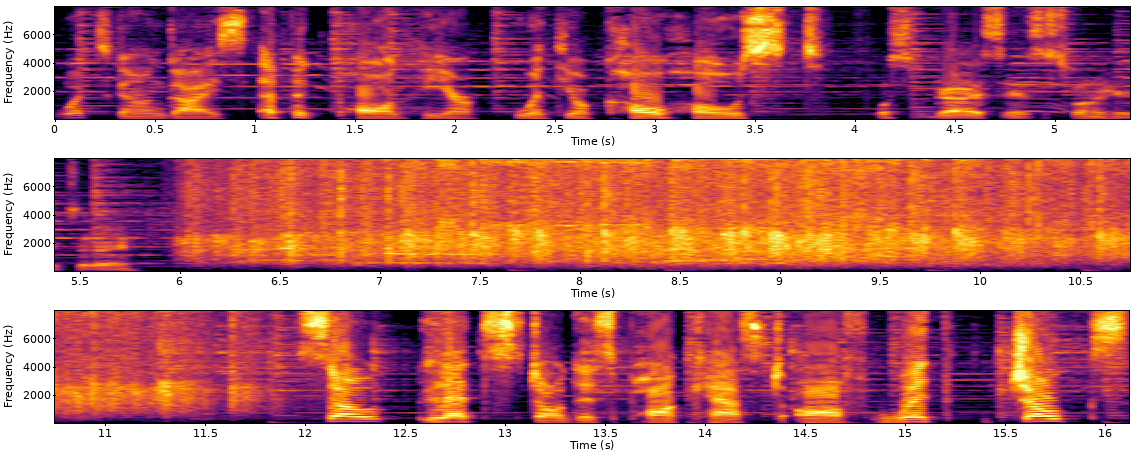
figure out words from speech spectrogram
What's going on guys, Epic Paul here with your co-host. What's up guys, it's Spawner here today. So let's start this podcast off with jokes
